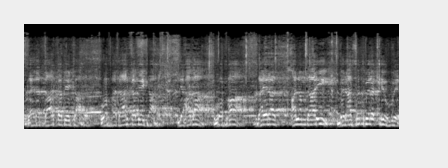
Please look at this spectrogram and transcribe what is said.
غیرت دار کا بیٹا ہے۔ وفادار کا بیٹا ہے۔ لہذا وفا، غیرت، علمداری وراثت میں رکھے ہوئے۔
